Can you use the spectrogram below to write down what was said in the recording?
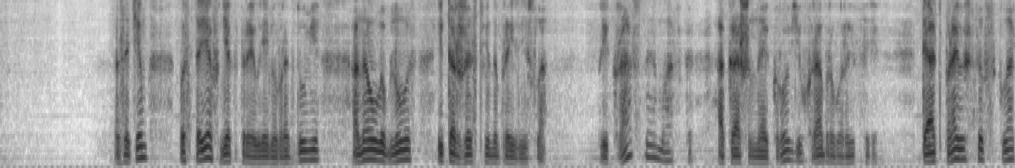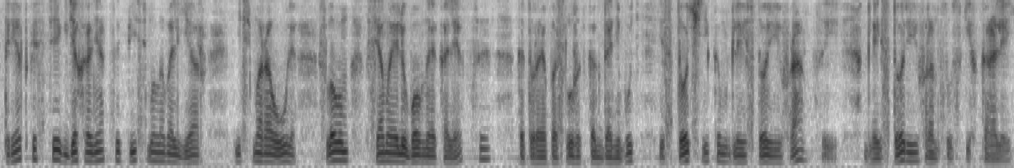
Затем, постояв некоторое время в раздумье, она улыбнулась и торжественно произнесла. «Прекрасная маска, окрашенная кровью храброго рыцаря. Ты отправишься в склад редкостей, где хранятся письма лавальер, письма Рауля, словом, вся моя любовная коллекция, которая послужит когда-нибудь источником для истории Франции, для истории французских королей.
